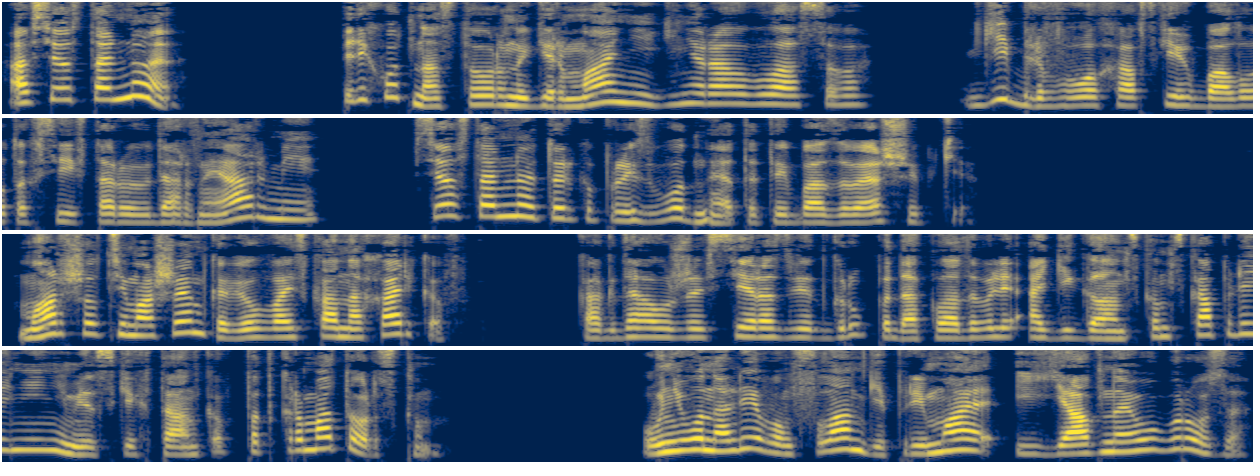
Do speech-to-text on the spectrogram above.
А все остальное – переход на сторону Германии генерала Власова, гибель в Волховских болотах всей второй ударной армии, все остальное только производное от этой базовой ошибки. Маршал Тимошенко вел войска на Харьков, когда уже все разведгруппы докладывали о гигантском скоплении немецких танков под Краматорском. У него на левом фланге прямая и явная угроза.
